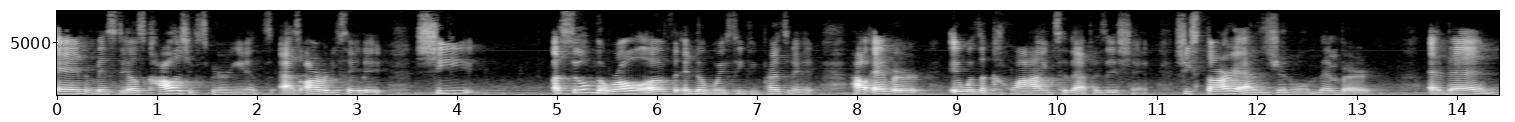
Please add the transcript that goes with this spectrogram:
In Miss Dale's college experience, as already stated, she assumed the role of the NAACP president. However, it was a climb to that position. She started as a general member, and then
